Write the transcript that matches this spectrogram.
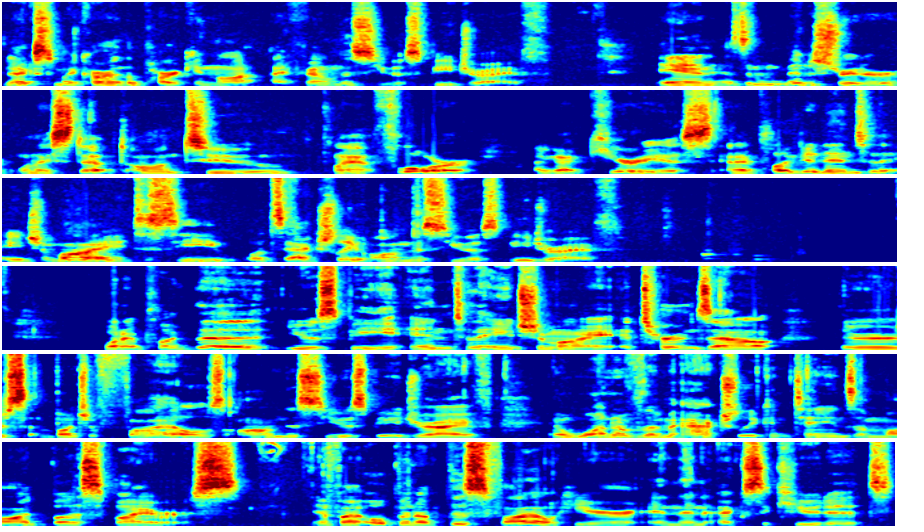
next to my car in the parking lot, I found this USB drive. And as an administrator, when I stepped onto plant floor, I got curious and I plugged it into the HMI to see what's actually on this USB drive. When I plugged the USB into the HMI, it turns out there's a bunch of files on this USB drive, and one of them actually contains a Modbus virus. If I open up this file here and then execute it,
